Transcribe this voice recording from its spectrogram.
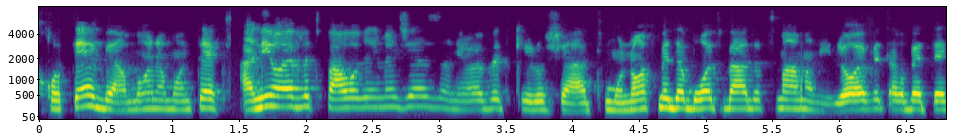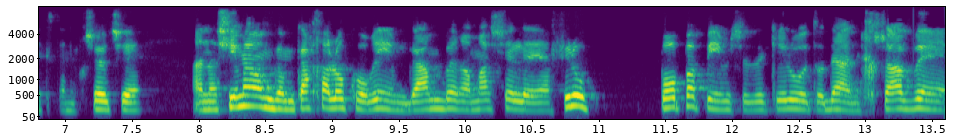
חוטא בהמון המון טקסט. אני אוהבת power images, אני אוהבת כאילו שהתמונות מדברות בעד עצמם, אני לא אוהבת הרבה טקסט, אני חושבת שאנשים היום גם ככה לא קוראים, גם ברמה של אה, אפילו פופ-אפים, שזה כאילו, אתה יודע, נחשב אה,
